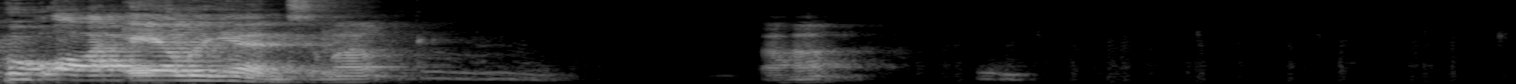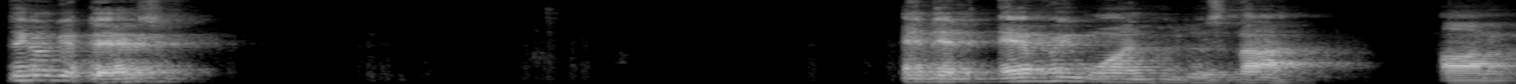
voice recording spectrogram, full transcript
who are aliens. Come on. They're going to get theirs. And then everyone who does not honor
